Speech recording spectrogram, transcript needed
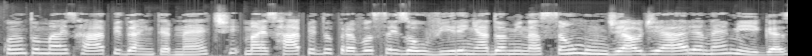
Quanto mais rápida a internet, mais rápido para vocês ouvirem a dominação mundial diária, né, amigas?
